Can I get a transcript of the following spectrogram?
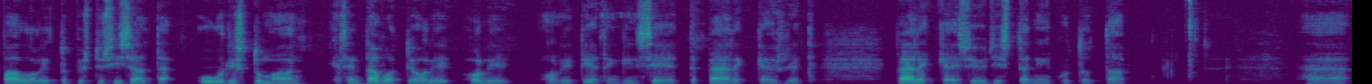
palloliitto pystyi sisältä uudistumaan, ja sen tavoite oli, oli oli tietenkin se, että päällekkäisyydet, päällekkäisyydistä niin kuin tota, ää,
